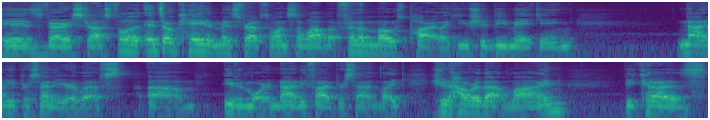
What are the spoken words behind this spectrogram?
is very stressful. It's okay to miss reps once in a while, but for the most part, like you should be making 90% of your lifts, um, even more, 95%. Like you should hover that line because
